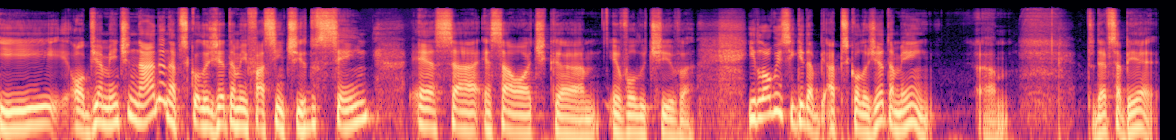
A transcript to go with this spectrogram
e, obviamente, nada na psicologia também faz sentido sem essa, essa ótica evolutiva. E logo em seguida, a psicologia também. Um, ah, tu deve saber,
